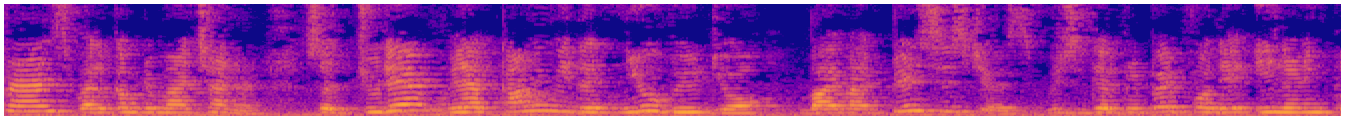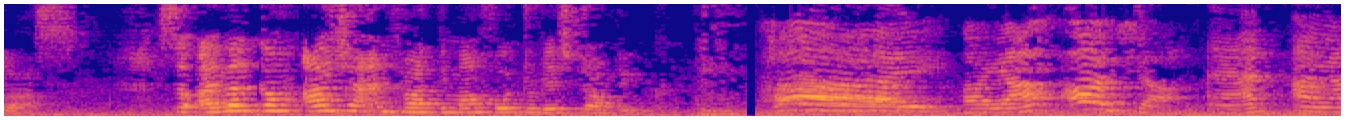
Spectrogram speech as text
friends, welcome to my channel. So today we are coming with a new video by my twin sisters which they prepared for their e-learning class. So I welcome Aisha and Fatima for today's topic. Hi, I am Aisha and I am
